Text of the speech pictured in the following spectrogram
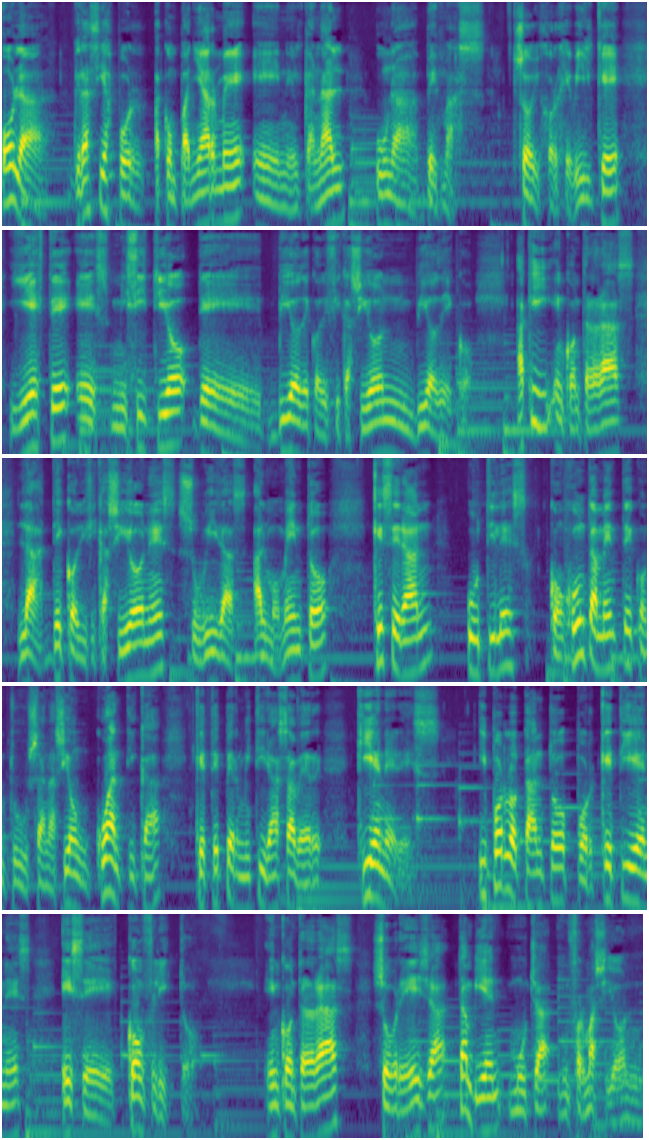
Hola, gracias por acompañarme en el canal una vez más. Soy Jorge Vilque y este es mi sitio de biodecodificación Biodeco. Aquí encontrarás las decodificaciones subidas al momento que serán útiles conjuntamente con tu sanación cuántica que te permitirá saber quién eres y por lo tanto por qué tienes ese conflicto. Encontrarás sobre ella también mucha información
